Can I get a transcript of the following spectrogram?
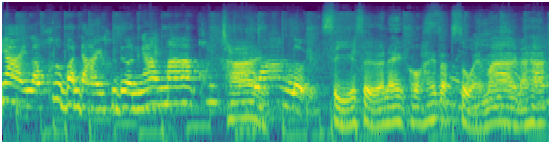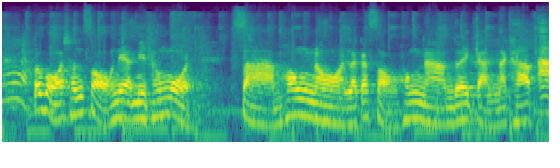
อ้โหพี่ไอแล้วคือบันไดคือเดินง่ายมากค่อนข้างใช่กว้างเลย สีเสืออะไรเขาให้แบบสวยมากนะฮะสวยมากต้องบอกว่าชั้น2เนี่ยมีทั้งหมด 3 ห้องนอนแล้วก็ 2 ห้องน้ำด้วยกันนะครับ อะ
